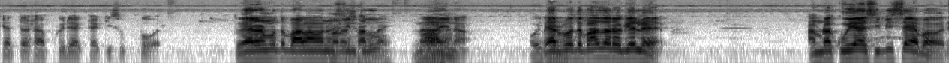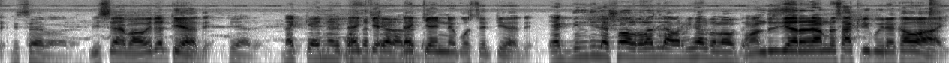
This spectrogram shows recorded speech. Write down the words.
কেটটা সাপ করে একটা কিছু কর। তো এরার মতো বালা মানুষ মানুষ কিন্তু নাই। না, হয় না। এরপরে বাজারও গেলে আমরা কই আসি বিশ্বায় বাবারে বিশ্বায় বাবারে টিয়া দে। টিয়া দে। ডাক্কে আইনারে কষ্ট টিয়া দে। ডাইকে আইনে কষ্টে টিয়া দে। একদিন দিলে সকাল বেলা দিলে আবার বিহাল বেলাও দে। অন্ধ যারা আমরা চাকরি কইরা খাওয়াই।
